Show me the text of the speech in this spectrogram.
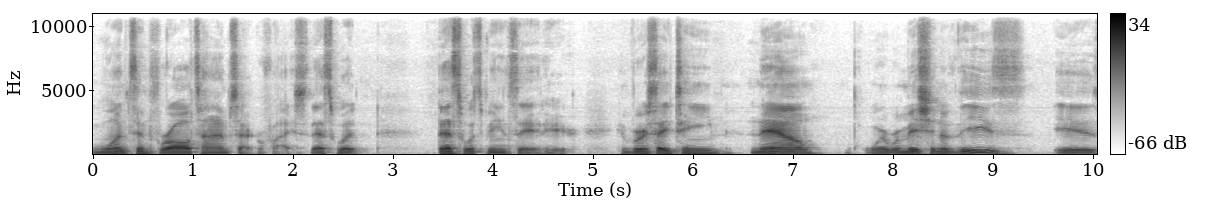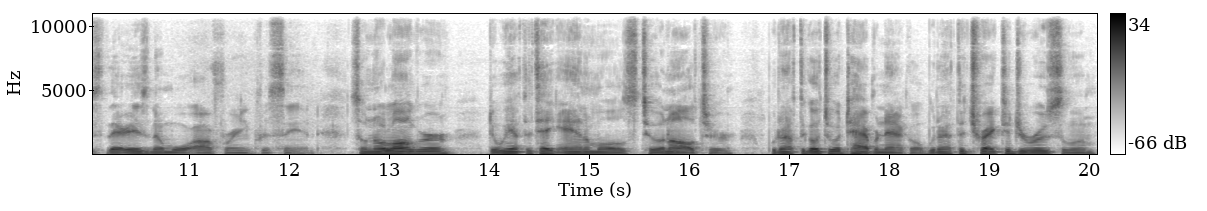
once and for all time sacrifice. That's what that's what's being said here. In verse 18, now where remission of these is, there is no more offering for sin. So no longer do we have to take animals to an altar. We don't have to go to a tabernacle. We don't have to trek to Jerusalem.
